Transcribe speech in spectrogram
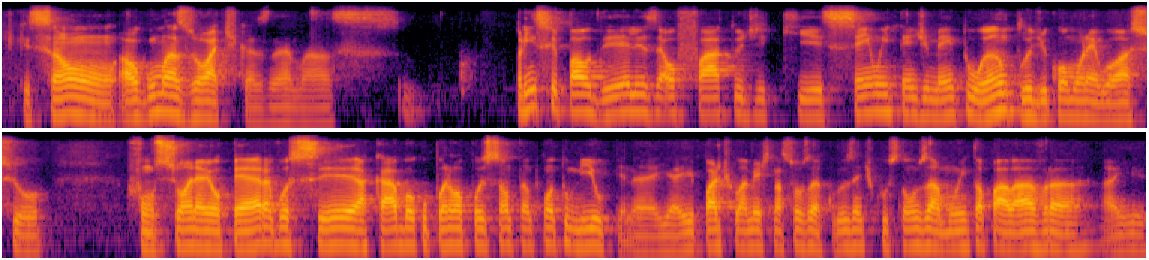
Acho que são algumas óticas, né? Mas o principal deles é o fato de que sem um entendimento amplo de como o negócio funciona e opera, você acaba ocupando uma posição tanto quanto míope, né? E aí, particularmente na Souza Cruz, a gente costuma usar muito a palavra aí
